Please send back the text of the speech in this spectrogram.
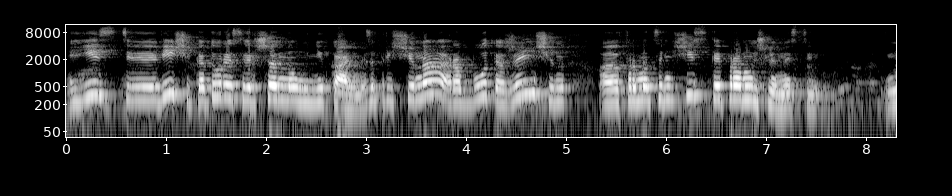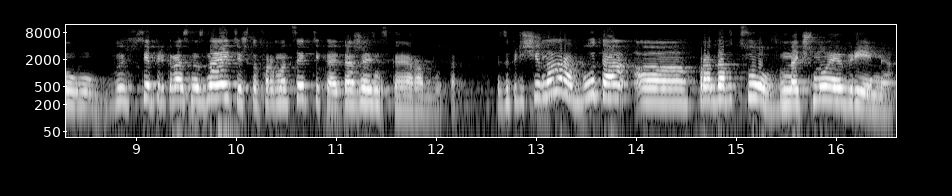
есть э, вещи, которые совершенно уникальны. Запрещена работа женщин э, в фармацевтической промышленности ну, вы все прекрасно знаете, что фармацевтика – это женская работа. Запрещена работа э, продавцов в ночное время.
